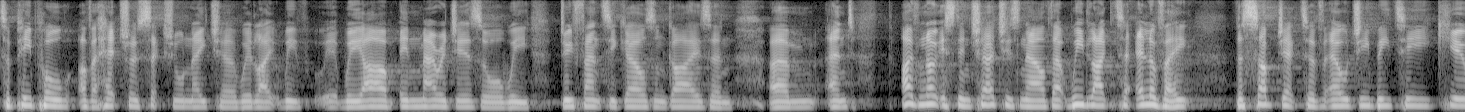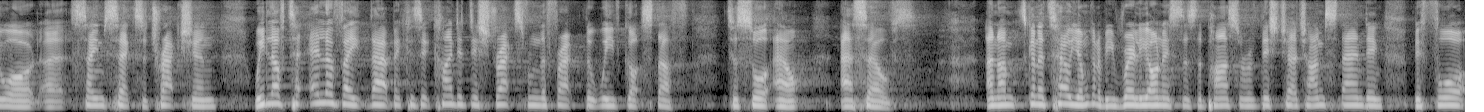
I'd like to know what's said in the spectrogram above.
to people of a heterosexual nature. We're like, we we are in marriages or we do fancy girls and guys. And, um, and I've noticed in churches now that we like to elevate the subject of LGBTQ or uh, same sex attraction. We love to elevate that because it kind of distracts from the fact that we've got stuff to sort out ourselves. And I'm going to tell you, I'm going to be really honest as the pastor of this church. I'm standing before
